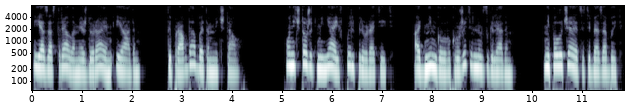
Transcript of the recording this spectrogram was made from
Я застряла между раем и адом. Ты правда об этом мечтал? Уничтожить меня и в пыль превратить одним головокружительным взглядом. Не получается тебя забыть.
